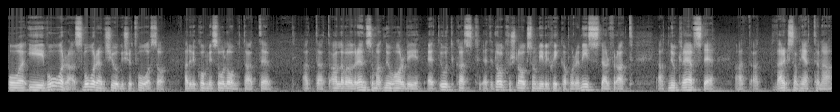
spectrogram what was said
Och i våras, våren 2022 så hade vi kommit så långt att, eh, att, att alla var överens om att nu har vi ett utkast, ett, ett lagförslag som vi vill skicka på remiss därför att, att nu krävs det att, att verksamheterna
